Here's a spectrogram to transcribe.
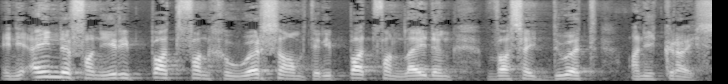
En die einde van hierdie pad van gehoorsaamheid, hierdie pad van lyding was sy dood aan die kruis.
